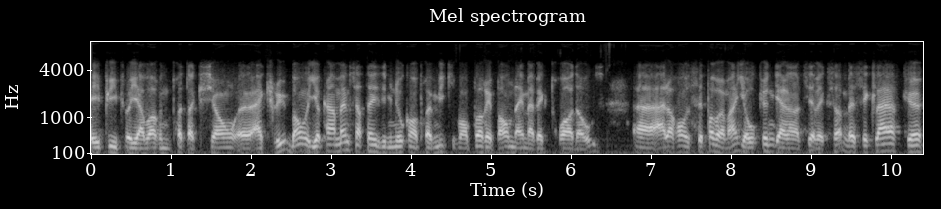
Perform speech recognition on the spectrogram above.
Et puis, il peut y avoir une protection accrue. Bon, il y a quand même certains immunocompromis qui vont pas répondre même avec trois doses. Euh, alors, on ne sait pas vraiment, il n'y a aucune garantie avec ça, mais c'est clair que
